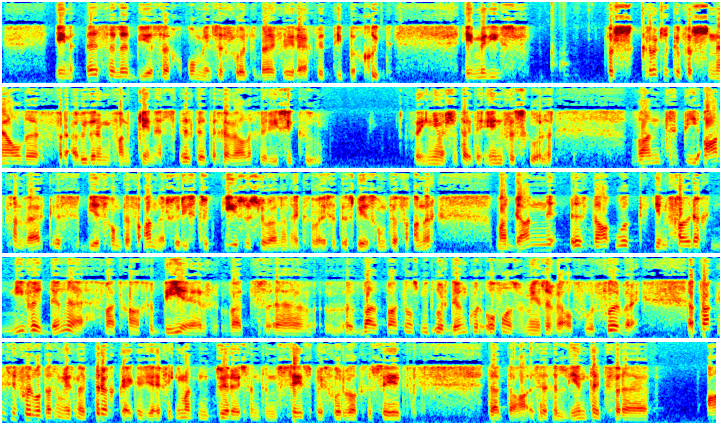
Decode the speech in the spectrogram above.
en is hulle besig om mense voor te berei vir die regte tipe goed. En met die verskriklike versnelde veroudering van kennis, is dit 'n geweldige risiko vir universiteite en vir skole want die aard van werk is besig om te verander. So die struktuur soos Louwelen uitgewys het is besig om te verander. Maar dan is daar ook eenvoudig nuwe dinge wat gaan gebeur wat uh wat wat ons moet oordink oor of ons mense wel voor voorberei. 'n Praktiese voorbeeld as ons nou terugkyk, as jy vir iemand in 2006 byvoorbeeld gesê het dat daar is 'n geleentheid vir 'n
